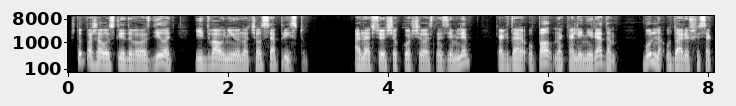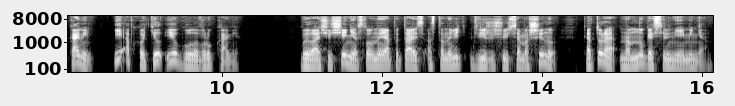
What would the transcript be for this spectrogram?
что, пожалуй, следовало сделать, едва у нее начался приступ. Она все еще корчилась на земле, когда я упал на колени рядом, больно ударившись о камень, и обхватил ее голову руками. Было ощущение, словно я пытаюсь остановить движущуюся машину, которая намного сильнее меня.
